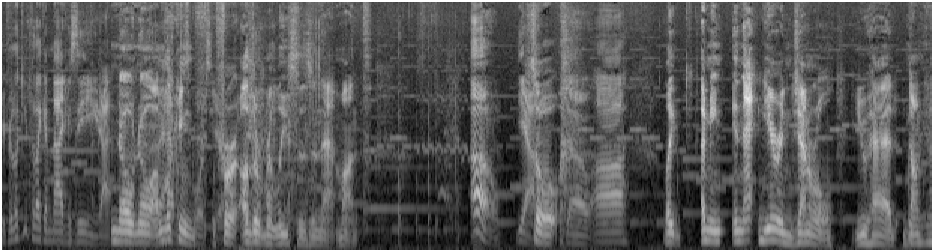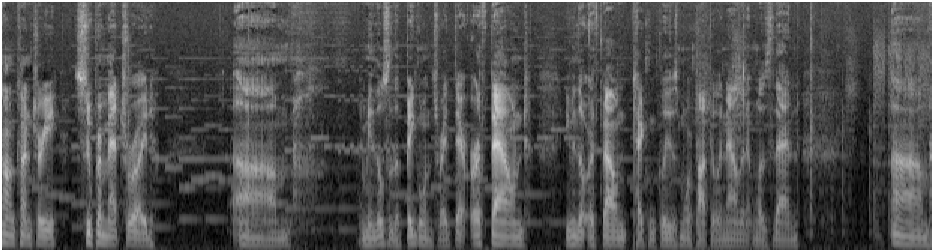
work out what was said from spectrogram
if you're looking for like a magazine, I, No, no, I'm looking those scores here. for other releases in that month. Oh, yeah. So- so uh, Like, I mean, in that year in general, you had Donkey Kong Country, Super Metroid. Um, I mean, those are the big ones right there. Earthbound, even though Earthbound technically is more popular now than it was then. Um,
